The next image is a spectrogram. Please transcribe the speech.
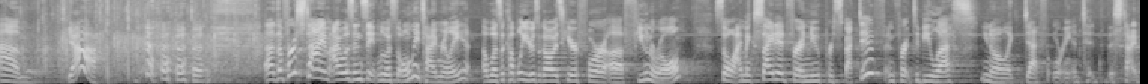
Um, yeah. uh, the first time I was in St. Louis, the only time really, uh, was a couple years ago. I was here for a funeral. So I'm excited for a new perspective and for it to be less, you know, like death oriented this time.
